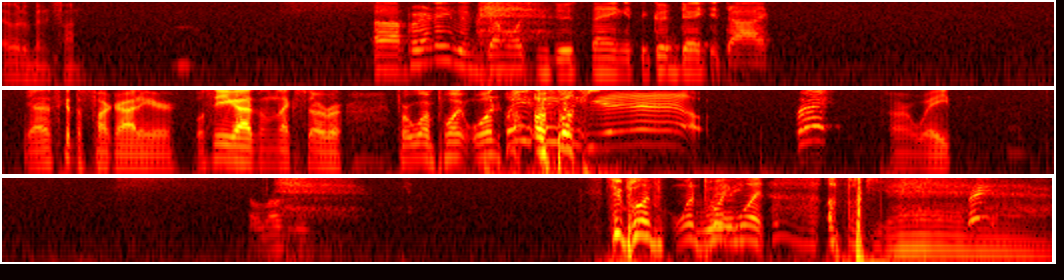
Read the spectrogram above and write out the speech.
It would have been fun. Uh, apparently the demolition dude is saying it's a good day to die. Yeah, let's get the fuck out of here. We'll see you guys on the next server for 1.1. Wait, oh wait, fuck wait. yeah! Wait! Or wait. I love you. 2.1.1. Oh fuck yeah!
